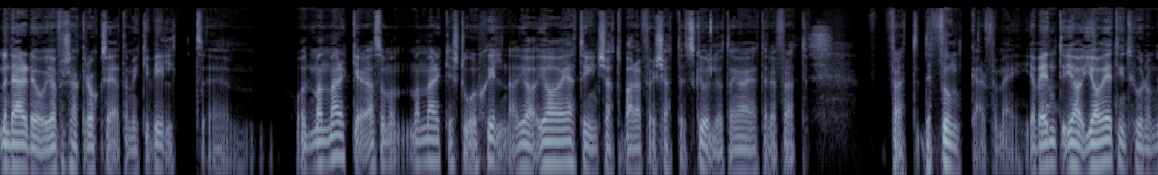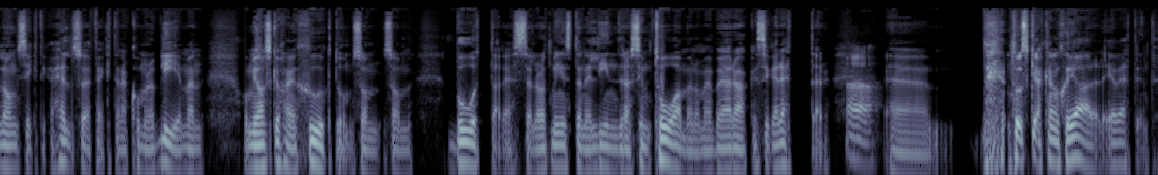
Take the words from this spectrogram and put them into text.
men där är det, och jag försöker också äta mycket vilt. Um, och man märker, alltså man, man, märker stor skillnad. Jag, jag äter ju inte kött bara för köttets skull, utan jag äter det för att för att det funkar för mig. Jag vet, inte, jag, jag, vet inte hur de långsiktiga hälsoeffekterna kommer att bli, men om jag ska ha en sjukdom som, som botades eller åtminstone lindrar symptomen om jag börjar röka cigaretter, ja. Eh, då ska jag kanske göra det. Jag vet inte.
